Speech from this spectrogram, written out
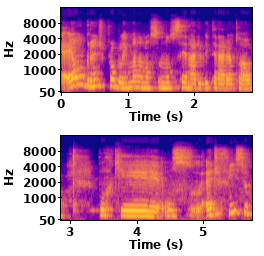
é um grande problema no, nosso, no cenário literário atual, porque os, é difícil,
